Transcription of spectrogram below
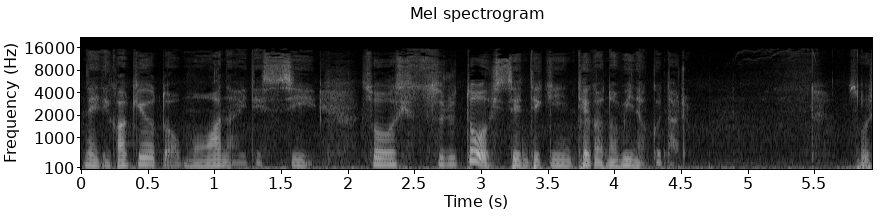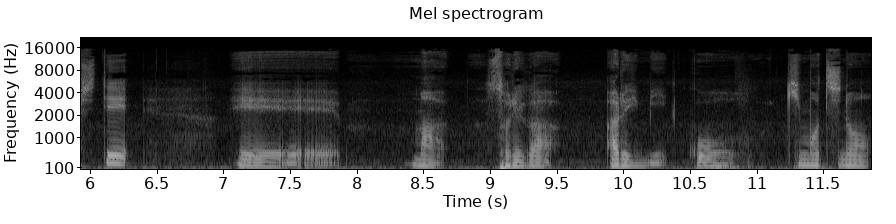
ね、出かけようとは思わないですし、そうすると必然的に手が伸びなくなる。そして、えー、まあ、それがある意味、こう、気持ちの、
